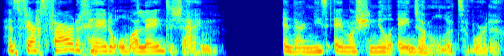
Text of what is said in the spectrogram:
Het vergt vaardigheden om alleen te zijn en daar niet emotioneel eenzaam onder te worden.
